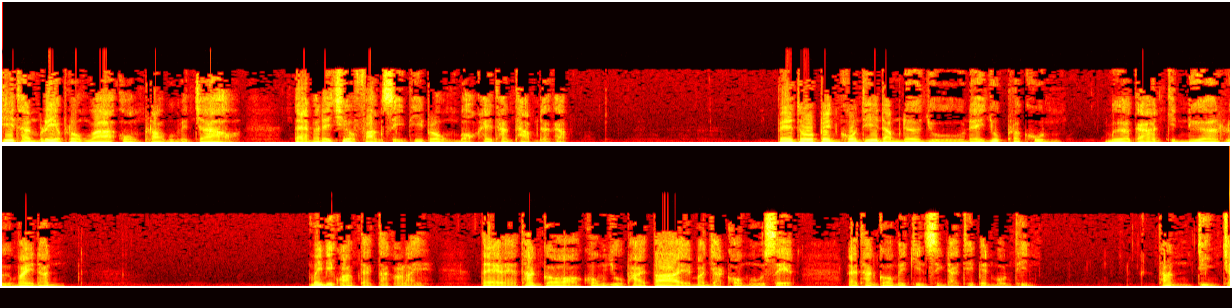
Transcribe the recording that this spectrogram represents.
ที่ท่านเรียกพระองค์ว่าองค์พระผู้เป็นเจ้า แต่ไม่ได้เชื่อฟังสิ่งที่พระองค์บอกให้ท่านทำนะครับ เปโตรเป็นคนที่ดำเนินอยู่ในยุคพระคุณ เมื่อการกินเนื้อหรือไม่นั้น ไม่มีความแตกต่างอะไร แต่ท่านก็คงอยู่ภายใต้บัญญัติของมูเสสและท่านก็ไม่กินสิ่งใดที่เป็นมลทิน ท่านจริงใจ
